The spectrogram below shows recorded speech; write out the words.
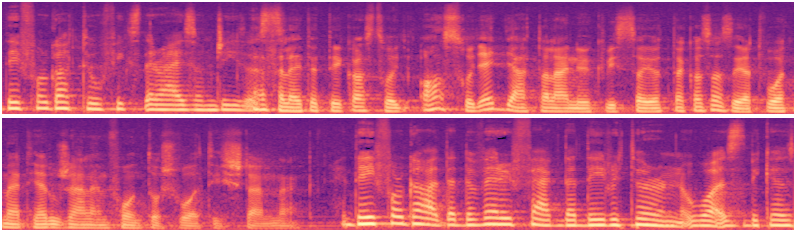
They forgot to fix their eyes on Jesus. Elfelejtették azt, hogy az, hogy egyáltalán ők visszajöttek, az azért volt, mert Jeruzsálem fontos volt Istennek. They forgot that the very fact that they returned was because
